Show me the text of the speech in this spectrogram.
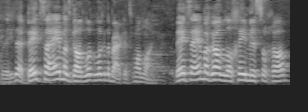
He said Beit sa'im is god. Look, look at the brackets. One line. Beit sa'im is god l'chi misucha.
